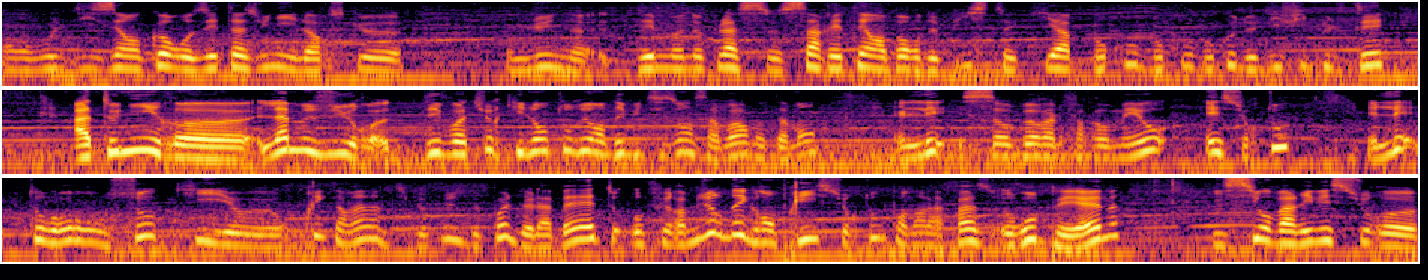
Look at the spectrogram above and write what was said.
on vous le disait encore aux États-Unis lorsque l'une des monoplaces s'arrêtait en bord de piste, qui a beaucoup, beaucoup, beaucoup de difficultés à tenir euh, la mesure des voitures qui l'entouraient en début de saison, à savoir notamment les Sauber Alfa Romeo et surtout les Toro Rosso qui euh, ont pris quand même un petit peu plus de poil de la bête au fur et à mesure des Grands Prix, surtout pendant la phase européenne. Ici, on va arriver sur euh,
